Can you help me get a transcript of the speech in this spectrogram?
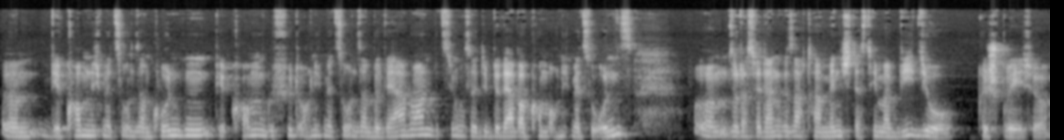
ähm, wir kommen nicht mehr zu unseren Kunden, wir kommen gefühlt auch nicht mehr zu unseren Bewerbern, beziehungsweise die Bewerber kommen auch nicht mehr zu uns, ähm, sodass wir dann gesagt haben, Mensch, das Thema Videogespräche,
